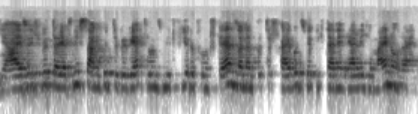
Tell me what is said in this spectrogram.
Ja, also ich würde da jetzt nicht sagen, bitte bewerte uns mit vier oder fünf Sternen, sondern bitte schreibe uns wirklich deine ehrliche Meinung rein.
